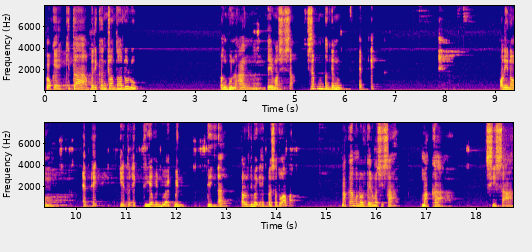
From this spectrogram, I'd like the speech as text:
Oke, kita berikan contoh dulu penggunaan teorema sisa. Sisa pembagian fx polinom fx yaitu x3 min 2 x min 3 kalau dibagi x plus 1 apa? Maka menurut teorema sisa, maka sisa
